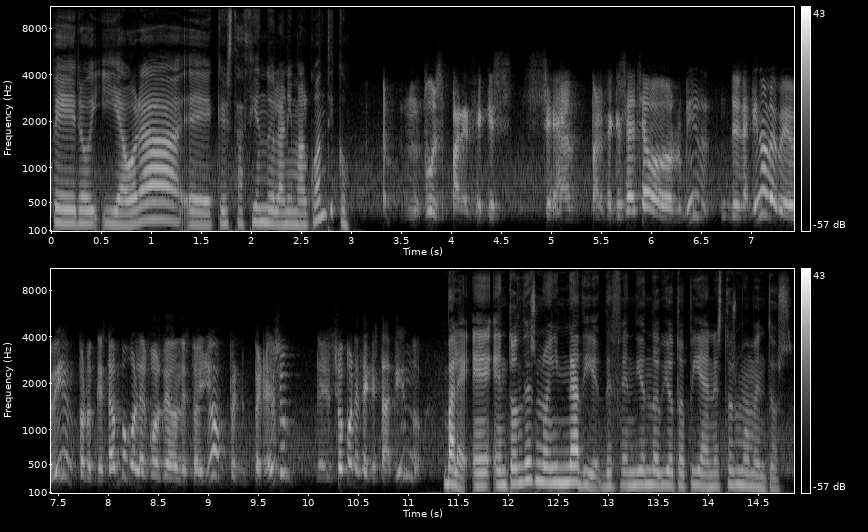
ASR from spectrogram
Pero, ¿y ahora eh, qué está haciendo el animal cuántico? Pues parece que se ha, parece que se ha echado a dormir. Desde aquí no le veo bien, porque está un poco lejos de donde estoy yo. Pero, eso, eso parece que está haciendo. Vale, eh, entonces no hay nadie defendiendo Biotopía en estos momentos.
